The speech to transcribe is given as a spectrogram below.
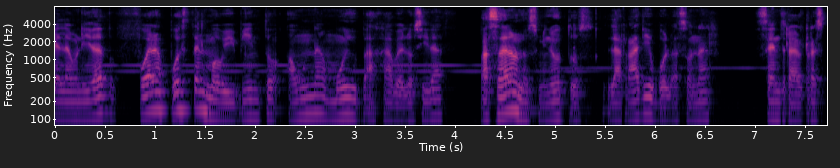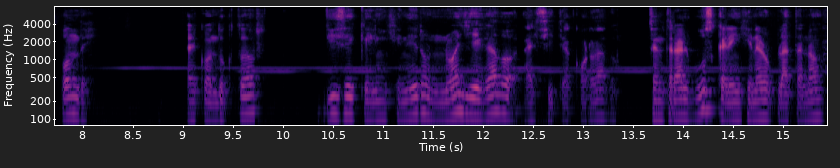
que la unidad fuera puesta en movimiento a una muy baja velocidad. Pasaron los minutos, la radio vuelve a sonar. Central responde. El conductor dice que el ingeniero no ha llegado al sitio acordado. Central busca al ingeniero Platanov,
